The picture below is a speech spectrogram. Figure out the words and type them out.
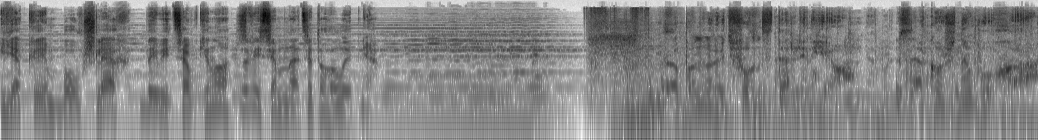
яким був шлях, дивіться в кіно з 18 липня. Пропонують фунт стерлінгів за кожне вухо.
